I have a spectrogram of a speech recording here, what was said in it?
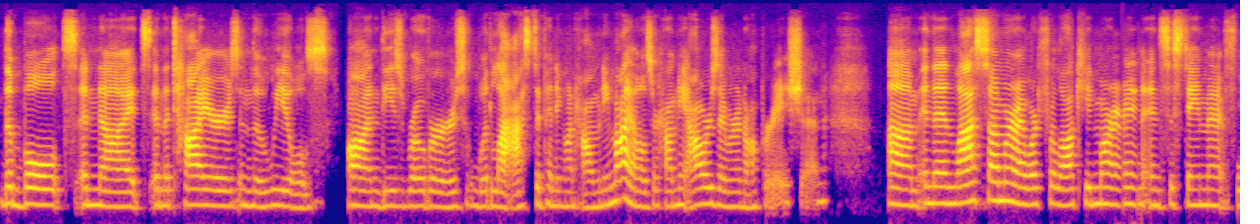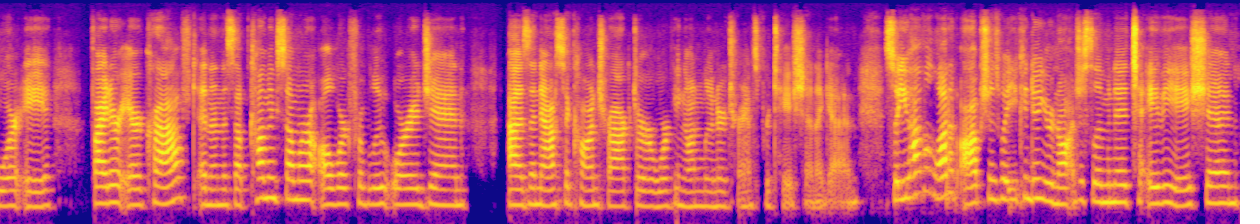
the bolts and nuts and the tires and the wheels on these rovers would last, depending on how many miles or how many hours they were in operation. Um, and then last summer, I worked for Lockheed Martin in sustainment for a fighter aircraft. And then this upcoming summer, I'll work for Blue Origin as a NASA contractor working on lunar transportation again. So you have a lot of options what you can do. You're not just limited to aviation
